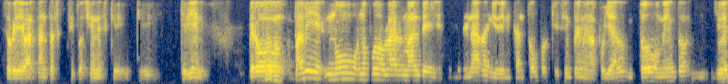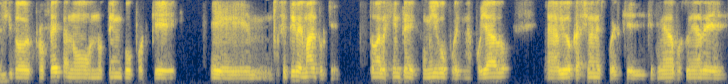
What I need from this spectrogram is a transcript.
sobrellevar tantas situaciones que, que, que vienen. Pero para mí no, no puedo hablar mal de, de, nada ni de mi cantón porque siempre me ha apoyado en todo momento. Yo he sido profeta, no, no tengo por qué eh, sentirme mal porque toda la gente conmigo pues me ha apoyado ha habido ocasiones pues que, que tenía la oportunidad de,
